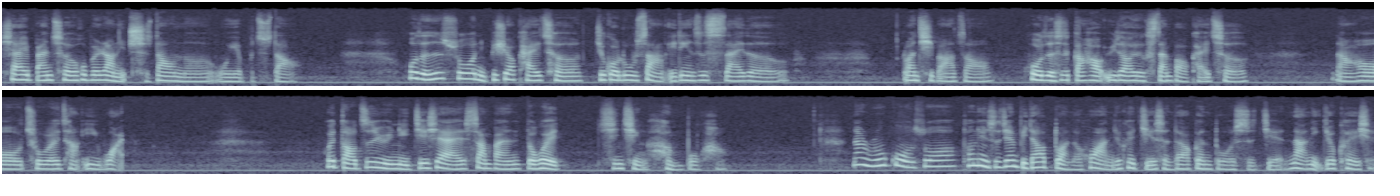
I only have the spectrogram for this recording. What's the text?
下一班车会不会让你迟到呢？我也不知道。或者是说你必须要开车，结果路上一定是塞的乱七八糟，或者是刚好遇到一个三宝开车。然后出了一场意外，会导致于你接下来上班都会心情很不好。那如果说通勤时间比较短的话，你就可以节省到更多的时间，那你就可以下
